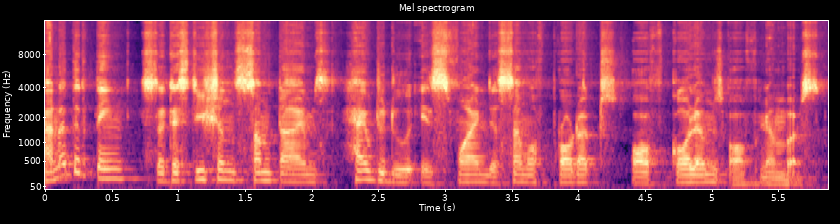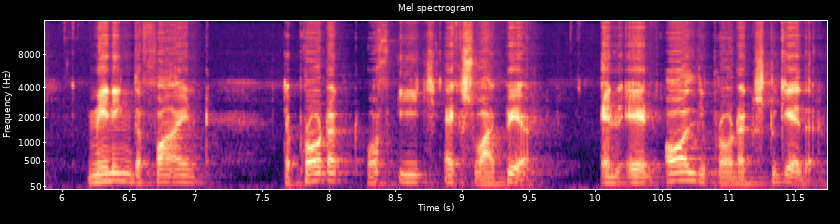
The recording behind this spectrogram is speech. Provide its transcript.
Another thing statisticians sometimes have to do is find the sum of products of columns of numbers, meaning the find the product of each xy pair and add all the products together.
